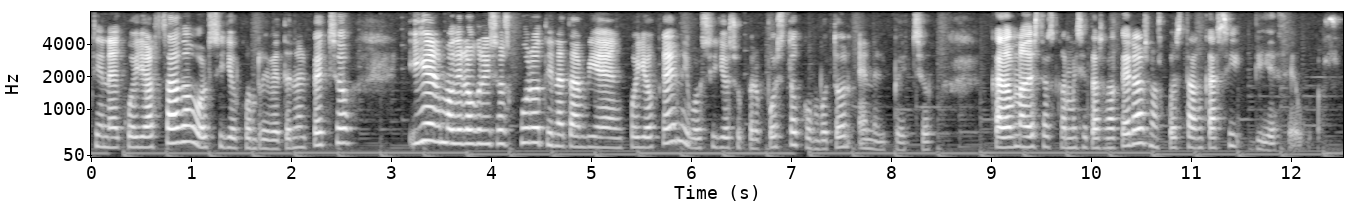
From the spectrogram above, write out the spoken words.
tiene cuello alzado, bolsillo con ribete en el pecho y el modelo gris oscuro tiene también cuello Ken y bolsillo superpuesto con botón en el pecho. Cada una de estas camisetas vaqueras nos cuestan casi 10 euros.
